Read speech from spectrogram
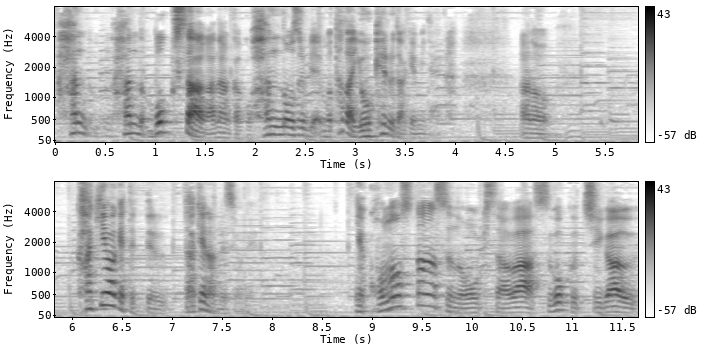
反、反、ボクサーがなんかこう反応するみたいな、もうただ避けるだけみたいな。あの、書き分けてってるだけなんですよね。いや、このスタンスの大きさはすごく違う、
